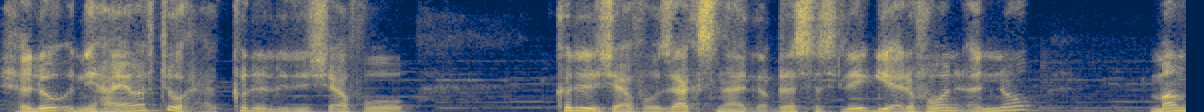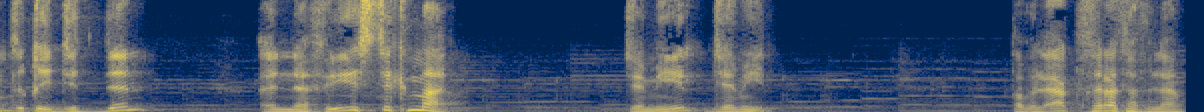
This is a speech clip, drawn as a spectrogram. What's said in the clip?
حلو نهايه مفتوحة. كل اللي شافوا كل اللي شافوا زاك سنايدر Justice League يعرفون إنه منطقي جدا انه في استكمال. جميل جميل. طب العقد ثلاث أفلام.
